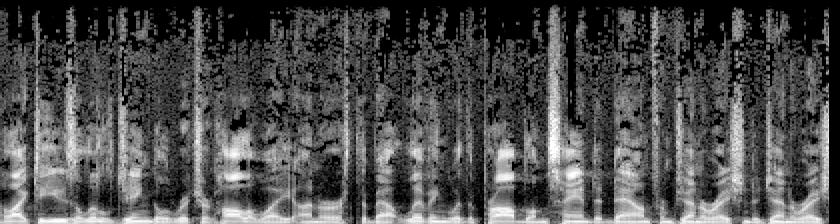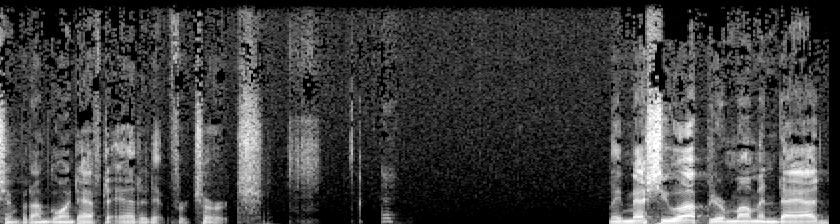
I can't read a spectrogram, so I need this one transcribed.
I like to use a little jingle Richard Holloway unearthed about living with the problems handed down from generation to generation, but I'm going to have to edit it for church. They mess you up, your mom and dad.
